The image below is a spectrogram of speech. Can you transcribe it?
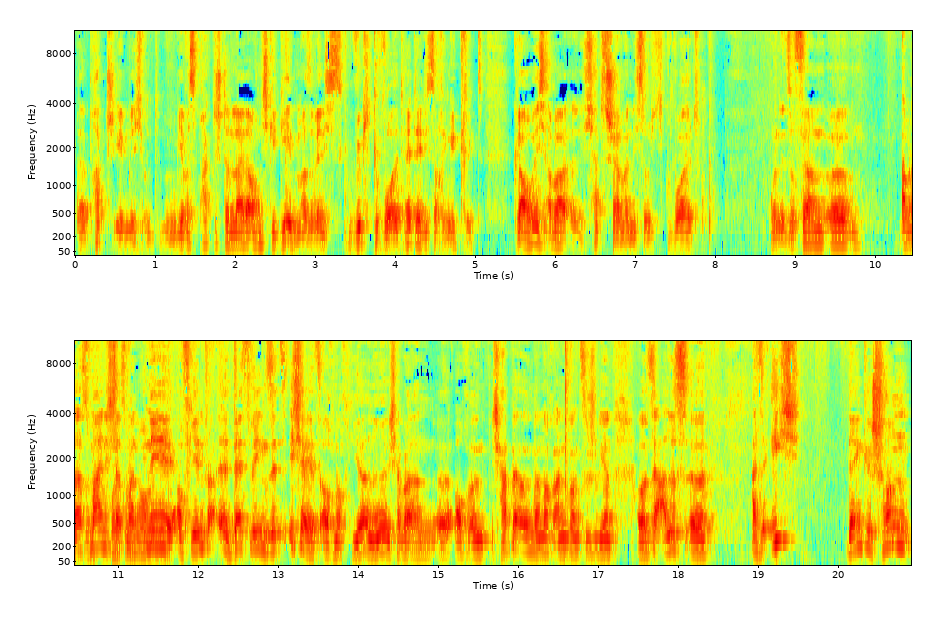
äh, praktisch eben nicht. Und mir war es praktisch dann leider auch nicht gegeben. Also wenn ich es wirklich gewollt hätte, hätte ich es auch hingekriegt. Glaube ich, aber ich habe es scheinbar nicht so richtig gewollt. Und insofern. Äh, aber das meine ich, dass man. Nee, auf jeden Fall. Äh, deswegen sitze ich ja jetzt auch noch hier. Ne? Ich habe ja äh, auch ich habe ja irgendwann noch angefangen zu studieren. Aber es ist ja alles. Äh, also ich denke schon,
